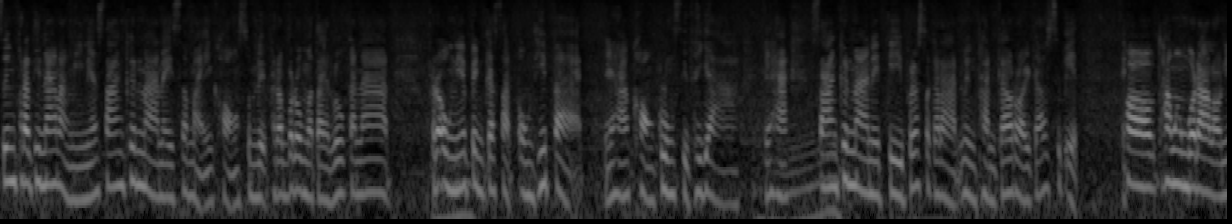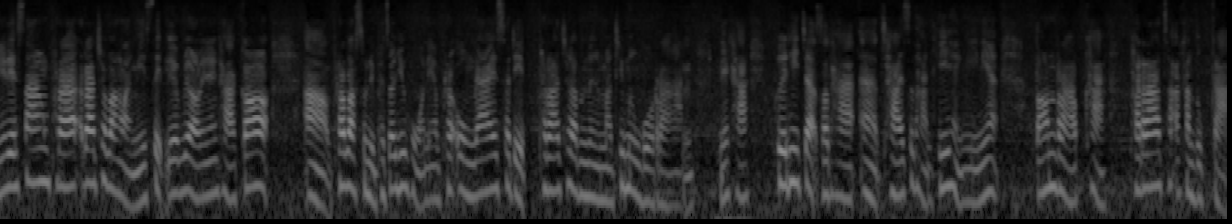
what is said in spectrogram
ซึ่งพระที่นั่งหลังนี้เนี่ยสร้างขึ้นมาในสมัยของสมเด็จพระบรมไตรโลกนาถ พระองค์เนี้เป็นกษัตริย์องค์ที่8นะคะของกรุงศรีอยุธยานะคะ สร้างขึ้นมาในปีพุทธศักราช 1991 พอทางเมืองโบราณเรานี้ได้สร้างพระราชวังหลังนี้เสร็จเรียบร้อยแล้วนะคะ ก็พระบาทสมเด็จพระเจ้าอยู่หัวเนี่ยพระองค์ได้เสด็จพระราชดำเนินมาที่เมืองโบราณนะคะเพื่อที่จะสถานใช้สถานที่แห่งนี้เนี่ยต้อนรับค่ะ พระราชอาคันตุกะ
